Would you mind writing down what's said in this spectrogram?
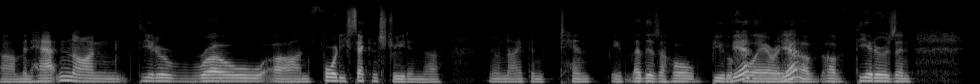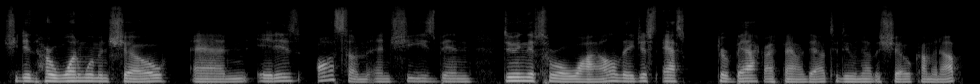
uh, Manhattan on Theater Row on Forty Second Street in the you know 9th and tenth. There's a whole beautiful Yeah, area yeah. of, of theaters, and she did her one woman show. And it is awesome. And she's been doing this for a while. They just asked her back, I found out, to do another show coming up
